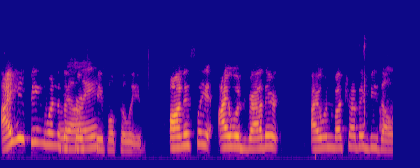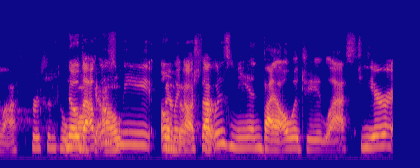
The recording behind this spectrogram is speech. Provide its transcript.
I hate being one of the Really? first people to leave. Honestly, I would rather, I would much rather be the last person to leave. No, that was me. Oh my gosh, that was me in biology last year,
